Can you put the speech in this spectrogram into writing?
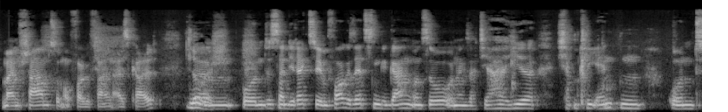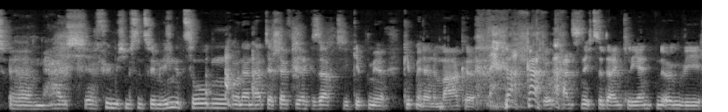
meinem Charme zum Opfer gefallen, eiskalt. Logisch. Ähm, und ist dann direkt zu ihrem Vorgesetzten gegangen und so und dann gesagt, ja, hier, ich habe einen Klienten und ähm, ja, ich äh, fühle mich ein bisschen zu ihm hingezogen und dann hat der Chef direkt gesagt, gib mir, gib mir deine Marke. Du kannst nicht zu deinen Klienten irgendwie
